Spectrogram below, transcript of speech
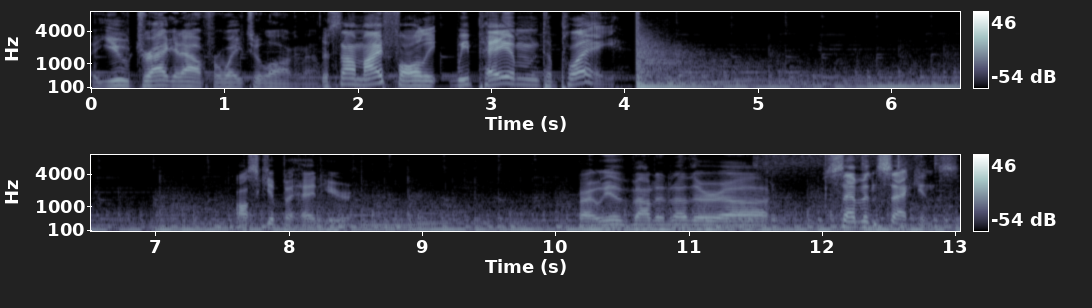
You drag it out for way too long though. It's not my fault. We pay him to play. I'll skip ahead here. All right, we have about another uh, seven seconds.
